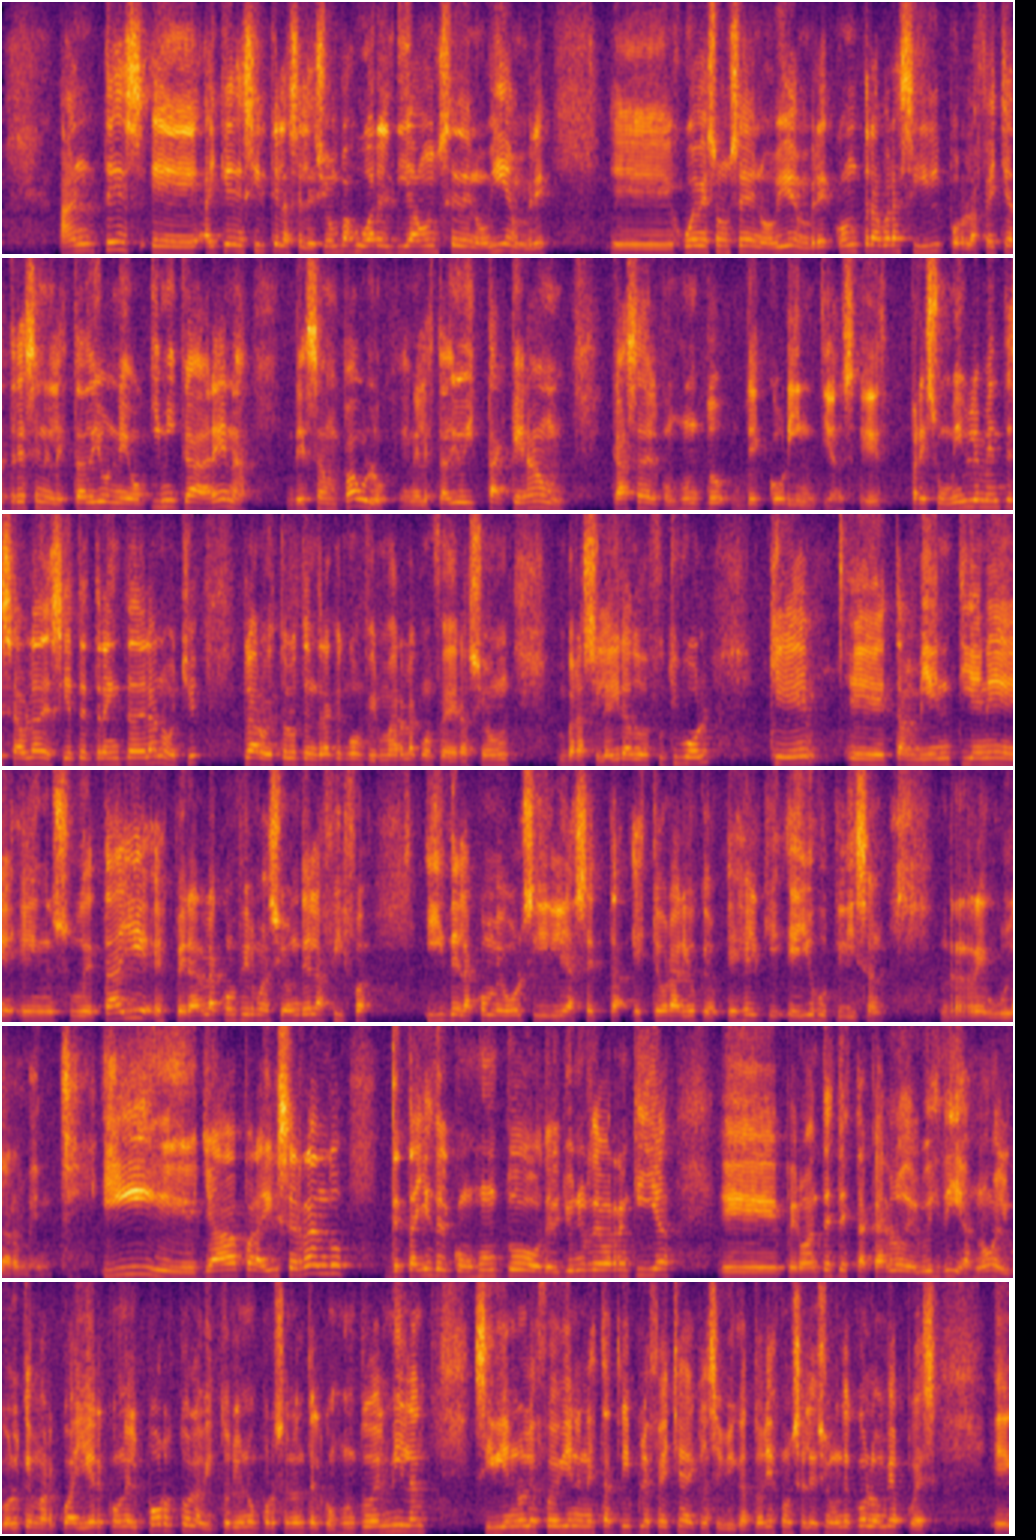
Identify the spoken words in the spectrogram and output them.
Antes eh, hay que decir que la selección va a jugar el día 11 de noviembre, eh, jueves 11 de noviembre, contra Brasil por la fecha 3 en el estadio Neoquímica Arena de San Paulo, en el estadio Itaquerán, casa del conjunto de Corinthians. presumiblemente se habla de 7.30 de la noche. Claro, esto lo tendrá que confirmar la Confederación Brasileira de Fútbol que eh, también tiene en su detalle esperar la confirmación de la FIFA y de la Comebol si le acepta este horario que es el que ellos utilizan regularmente. Y eh, ya para ir cerrando, detalles del conjunto del Junior de Barranquilla, eh, pero antes destacar lo de Luis Díaz, ¿no? El gol que marcó ayer con el Porto, la victoria 1 por 0 ante el conjunto del Milan. Si bien no le fue bien en esta triple fecha de clasificatorias con selección de Colombia, pues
